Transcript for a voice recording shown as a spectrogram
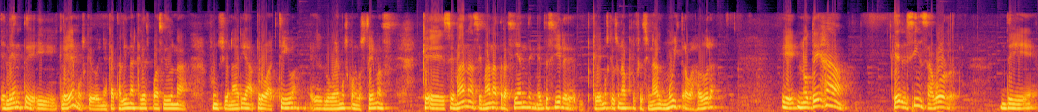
el ente, y creemos que doña Catalina Crespo ha sido una funcionaria proactiva, eh, lo vemos con los temas que semana a semana trascienden, es decir, eh, creemos que es una profesional muy trabajadora, eh, nos deja el sin sabor de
